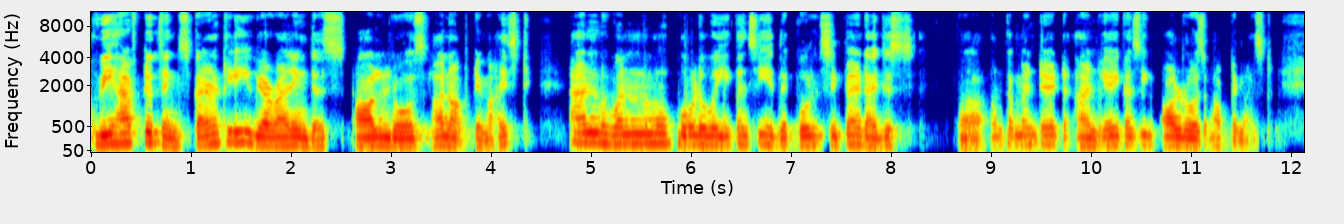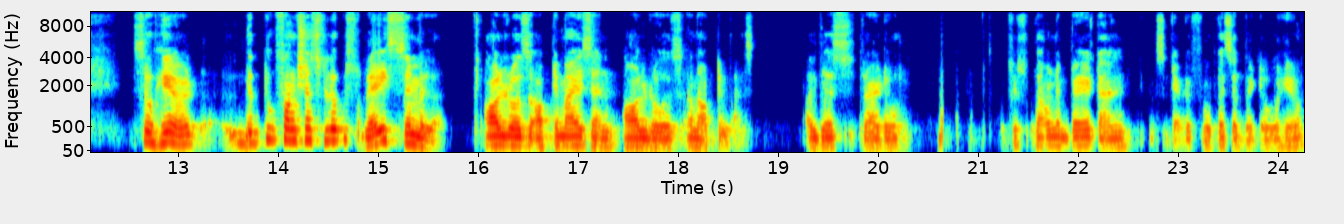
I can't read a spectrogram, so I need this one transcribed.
we have two things. Currently, we are running this all rows unoptimized. And one more code over, you can see the code snippet. I just uh, uncommented, and here you can see all rows optimized. So here, the two functions look very similar. All rows optimized and all rows unoptimized. I'll just try to just down a bit and just try to focus a bit over here.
